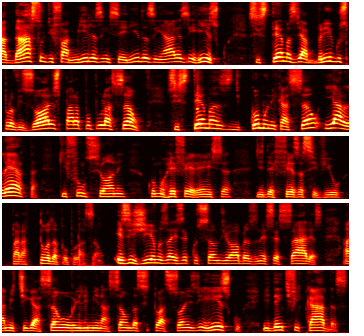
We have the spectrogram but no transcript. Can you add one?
cadastro de famílias inseridas em áreas de risco, sistemas de abrigos provisórios para a população, sistemas de comunicação e alerta que funcionem como referência de defesa civil para toda a população. Exigimos a execução de obras necessárias à mitigação ou eliminação das situações de risco identificadas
